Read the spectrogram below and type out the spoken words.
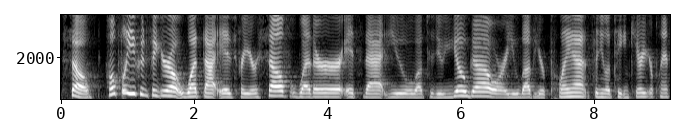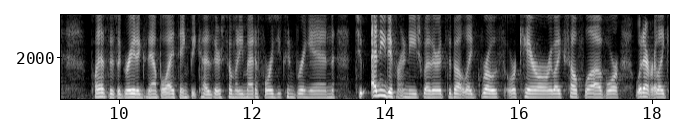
So, hopefully, you can figure out what that is for yourself, whether it's that you love to do yoga or you love your plants and you love taking care of your plants. Plants is a great example, I think, because there's so many metaphors you can bring in to any different niche, whether it's about like growth or care or like self love or whatever. Like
